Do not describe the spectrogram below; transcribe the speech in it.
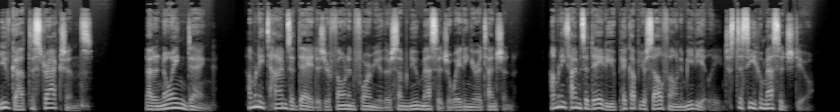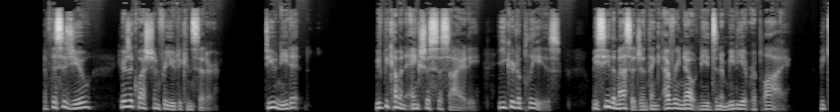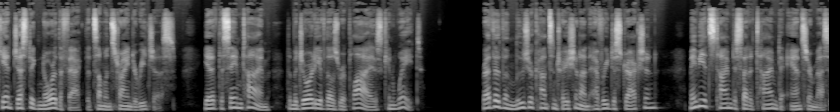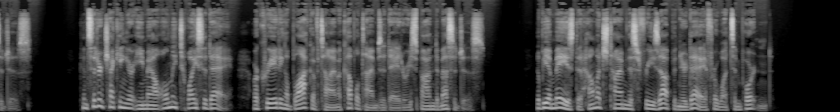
You've got distractions. That annoying ding. How many times a day does your phone inform you there's some new message awaiting your attention? How many times a day do you pick up your cell phone immediately just to see who messaged you? If this is you, here's a question for you to consider Do you need it? We've become an anxious society, eager to please. We see the message and think every note needs an immediate reply. We can't just ignore the fact that someone's trying to reach us. Yet at the same time, the majority of those replies can wait. Rather than lose your concentration on every distraction, maybe it's time to set a time to answer messages. Consider checking your email only twice a day, or creating a block of time a couple times a day to respond to messages. You'll be amazed at how much time this frees up in your day for what's important.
